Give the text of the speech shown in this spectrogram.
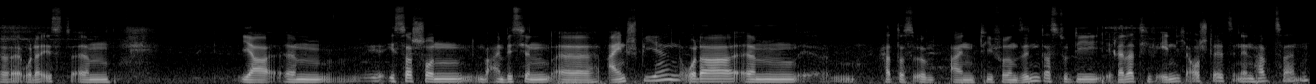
äh, oder ist. Ähm, ja, ähm, ist das schon ein bisschen äh, einspielen oder ähm, hat das irgendeinen tieferen Sinn, dass du die relativ ähnlich ausstellst in den Halbzeiten?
